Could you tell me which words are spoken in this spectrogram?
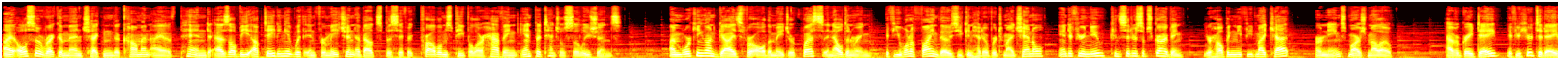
I also recommend checking the comment I have pinned as I'll be updating it with information about specific problems people are having and potential solutions. I'm working on guides for all the major quests in Elden Ring. If you want to find those, you can head over to my channel, and if you're new, consider subscribing. You're helping me feed my cat. Her name's Marshmallow. Have a great day. If you're here today,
